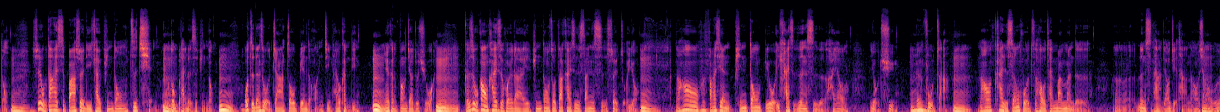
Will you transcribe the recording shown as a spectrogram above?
东。嗯，所以我大概十八岁离开屏东之前，我都不太认识屏东。嗯，我只认识我家周边的环境，还有垦丁。嗯，因为可能放假就去玩。嗯嗯，可是我刚好开始回来屏东的时候，大概是三十岁左右。嗯，然后会发现屏东比我一开始认识的还要有趣跟复杂。嗯，然后开始生活之后，才慢慢的呃认识他，了解他，然后想我。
